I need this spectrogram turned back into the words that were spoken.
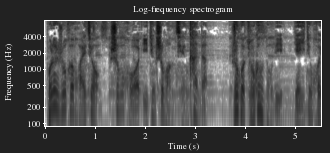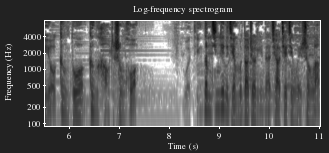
不论如何怀旧，生活一定是往前看的。如果足够努力，也一定会有更多更好的生活。那么今天的节目到这里呢，就要接近尾声了。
